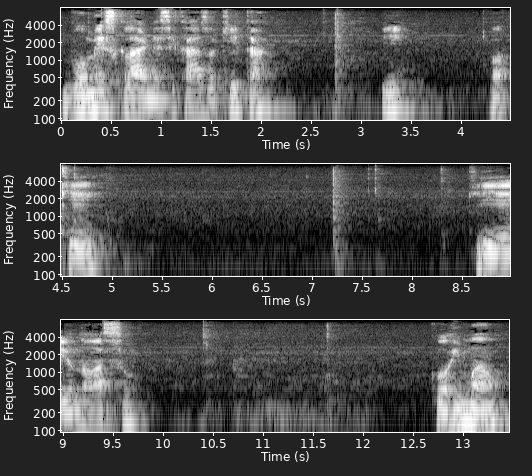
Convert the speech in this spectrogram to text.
Vou mesclar nesse caso aqui, tá? E ok. Criei o nosso corrimão.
